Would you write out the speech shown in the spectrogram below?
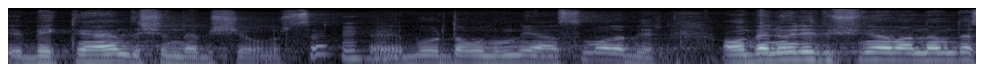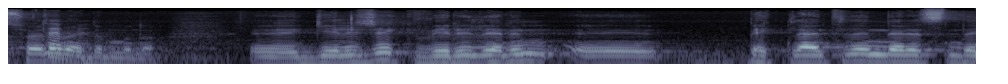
beklenen dışında bir şey olursa e, burada olumlu yansıma olabilir. Ama ben öyle düşünüyorum anlamında söylemedim bunu. E, gelecek verilerin e, beklentilerin neresinde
